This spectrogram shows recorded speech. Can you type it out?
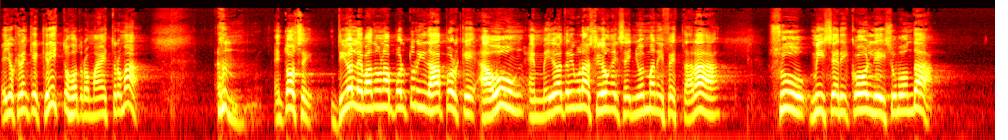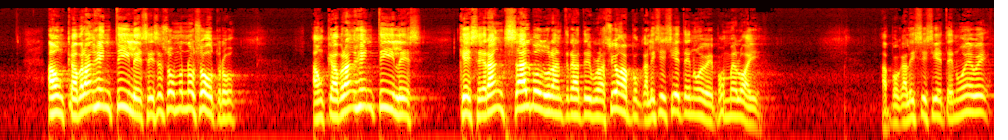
Ellos creen que Cristo es otro maestro más. Entonces, Dios le va a dar una oportunidad porque aún en medio de la tribulación el Señor manifestará su misericordia y su bondad. Aunque habrán gentiles, ese somos nosotros, aunque habrán gentiles que serán salvos durante la tribulación, Apocalipsis 7.9, pónmelo ahí. Apocalipsis 7.9.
